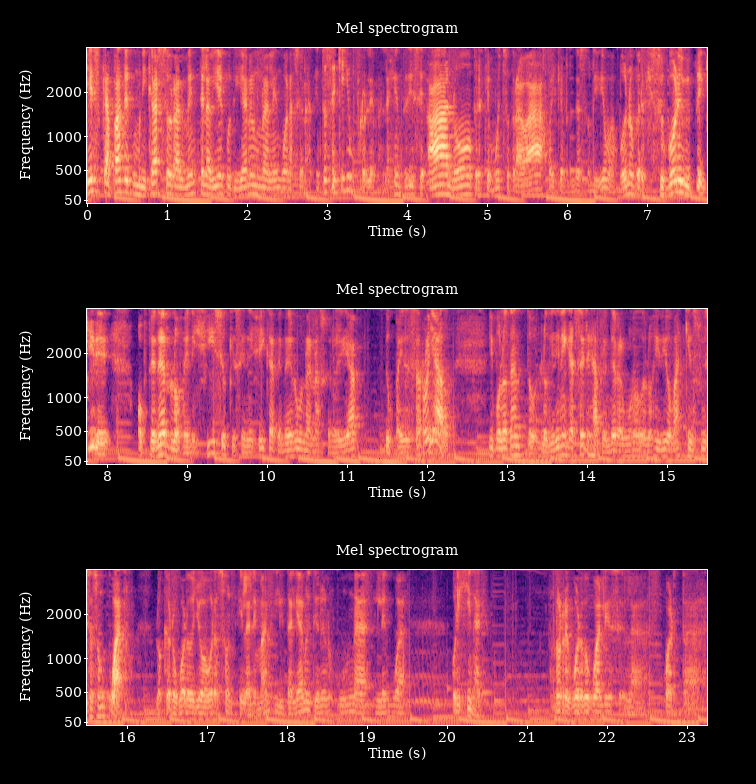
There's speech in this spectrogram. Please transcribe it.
que es capaz de comunicarse oralmente la vida cotidiana en una lengua nacional. Entonces aquí hay un problema. La gente dice, ah, no, pero es que es mucho trabajo, hay que aprender un idioma. Bueno, pero que supone que usted quiere obtener los beneficios que significa tener una nacionalidad de un país desarrollado. Y por lo tanto, lo que tiene que hacer es aprender algunos de los idiomas, que en Suiza son cuatro. Los que recuerdo yo ahora son el alemán, el italiano y tienen una lengua originaria. No recuerdo cuál es la cuarta,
